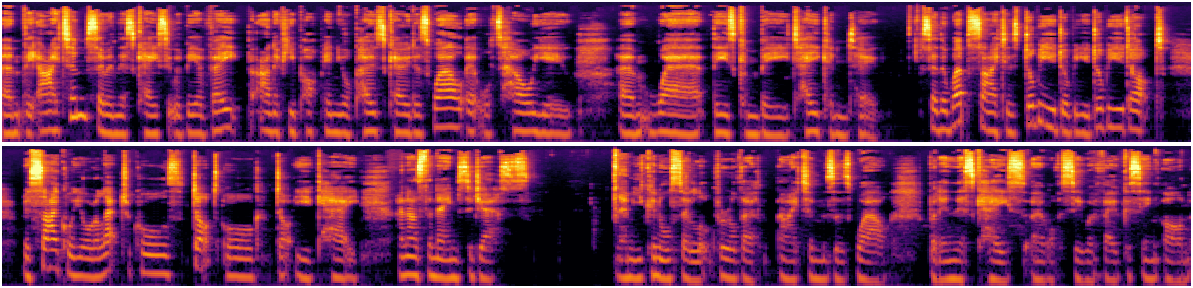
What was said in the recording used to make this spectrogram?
um, the item. So in this case, it would be a vape. And if you pop in your postcode as well, it will tell you um, where these can be taken to. So the website is www.recycleyourelectricals.org.uk. And as the name suggests, um, you can also look for other items as well, but in this case, uh, obviously, we're focusing on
